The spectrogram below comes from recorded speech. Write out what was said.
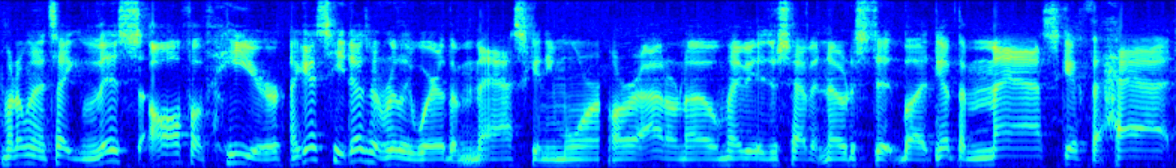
but I'm going to take this off of here. I guess he doesn't really wear the mask anymore, or I don't know, maybe I just haven't noticed it, but you got the mask, you got the hat,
